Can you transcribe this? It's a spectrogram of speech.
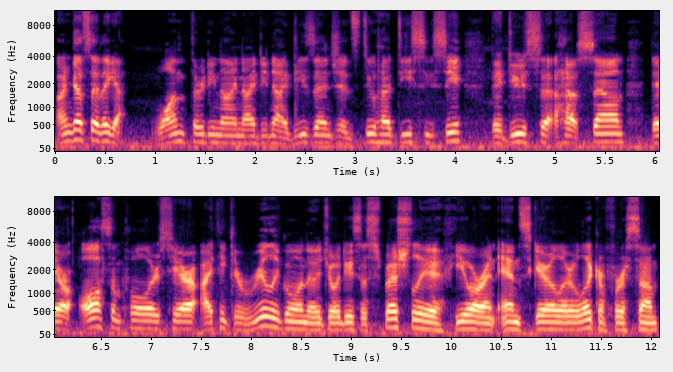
I'm going to say they got 139.99 these engines do have dcc they do have sound. They are awesome pullers here. I think you're really going to enjoy these especially if you are an n scaler looking for some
